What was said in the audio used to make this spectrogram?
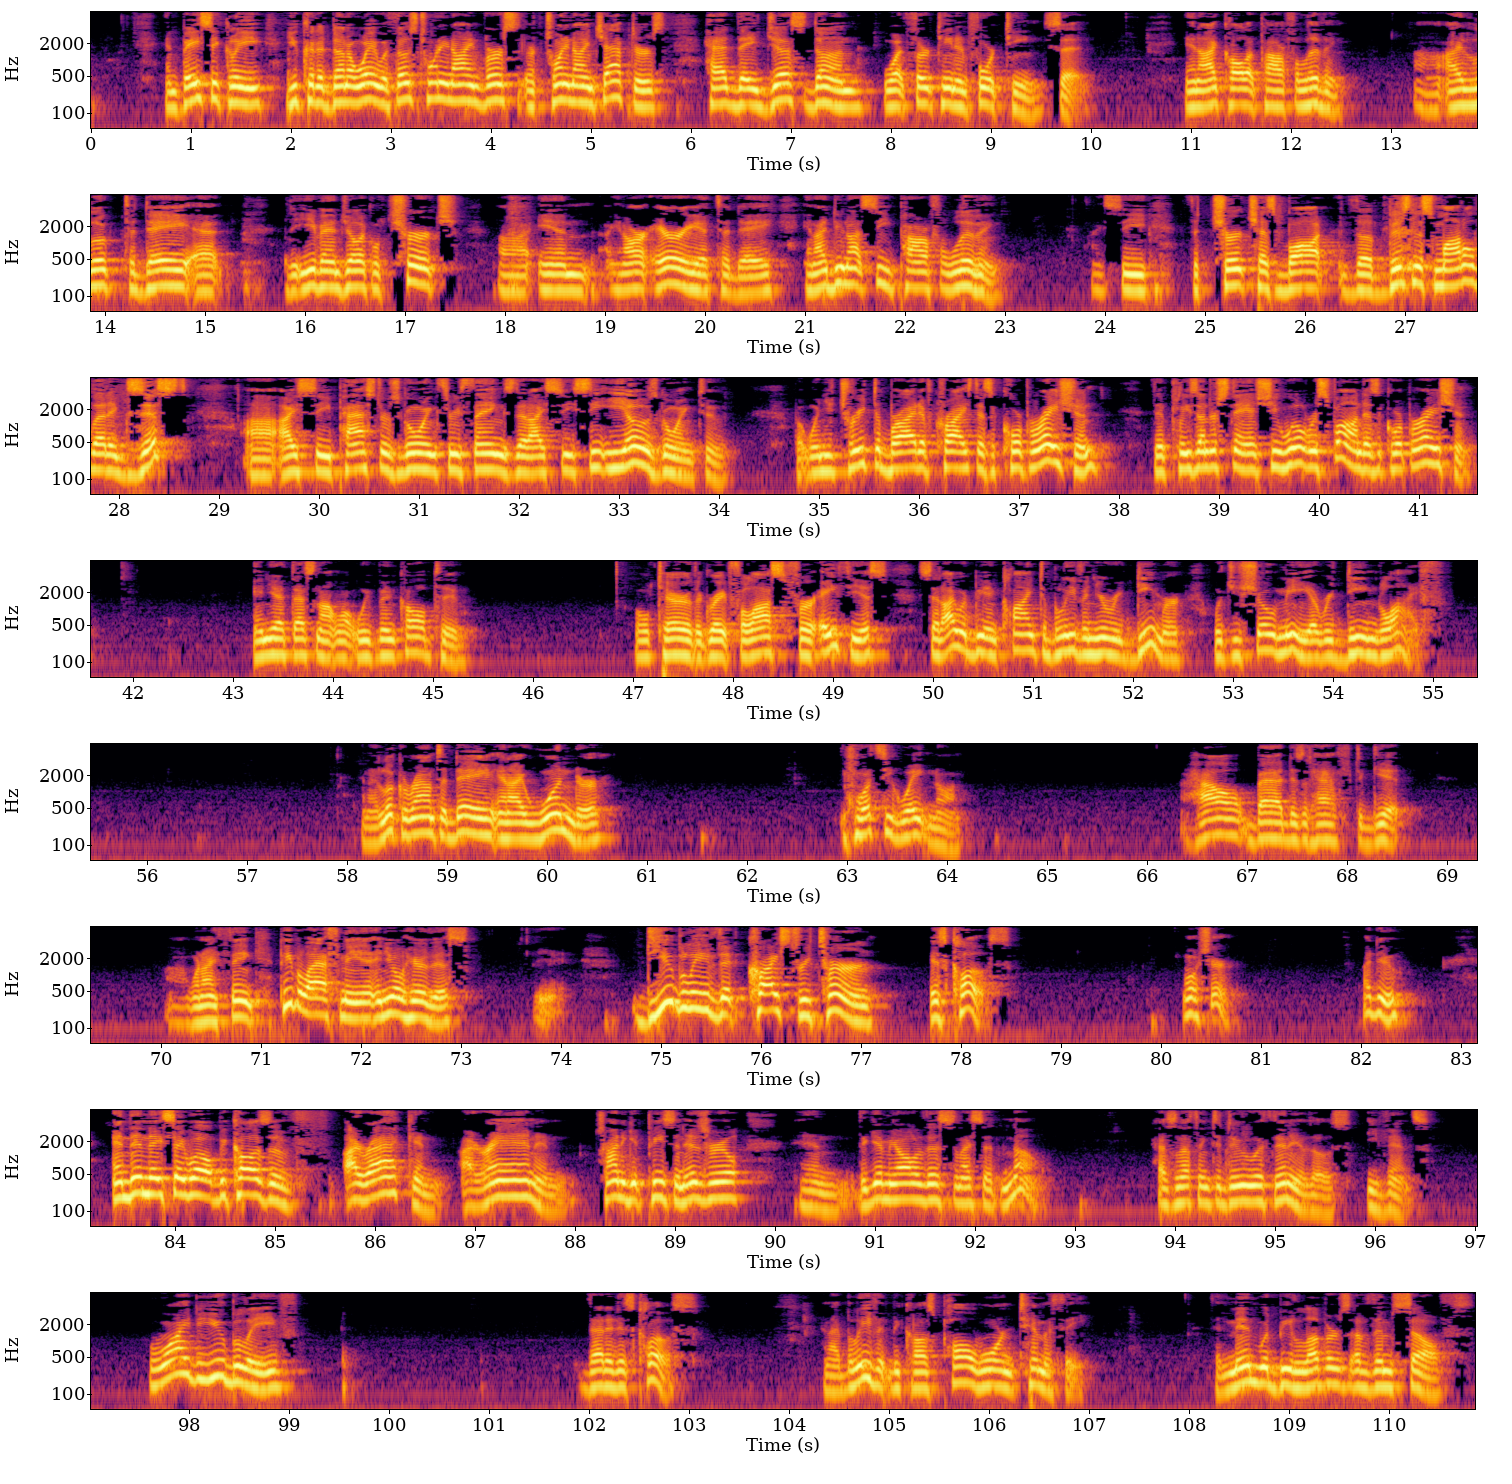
And basically, you could have done away with those 29 verse or 29 chapters had they just done what 13 and 14 said. And I call it powerful living. Uh, I look today at the evangelical church uh, in in our area today, and I do not see powerful living. I see the church has bought the business model that exists. Uh, I see pastors going through things that I see CEOs going to. But when you treat the bride of Christ as a corporation, then please understand she will respond as a corporation. And yet, that's not what we've been called to. Voltaire, the great philosopher atheist, said, I would be inclined to believe in your Redeemer would you show me a redeemed life? And I look around today and I wonder what's he waiting on? How bad does it have to get? Uh, when I think, people ask me, and you'll hear this, do you believe that Christ's return is close? Well, sure. I do. And then they say, well, because of Iraq and Iran and trying to get peace in Israel, and they give me all of this, and I said, no, has nothing to do with any of those events. Why do you believe that it is close? And I believe it because Paul warned Timothy that men would be lovers of themselves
